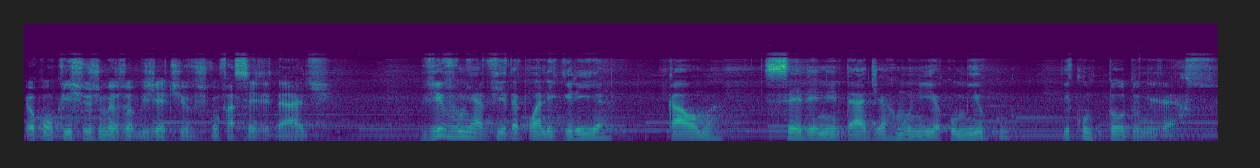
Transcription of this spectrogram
Eu conquisto os meus objetivos com facilidade, vivo minha vida com alegria, calma, serenidade e harmonia comigo e com todo o universo.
